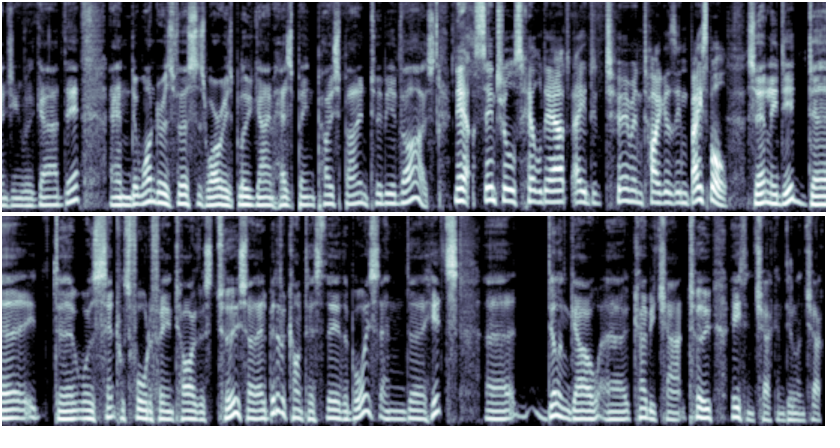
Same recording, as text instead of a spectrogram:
changing regard there. And Wanderers versus Warriors Blue game has been postponed to be advised. Now, Central's held out a determined Tigers in baseball. Certainly did. Uh, it uh, was Central's four defeating Tigers two, so they had a bit of a contest there, the boys, and uh, hits. Uh, Dylan Gull, uh, Kobe Chant two, Ethan Chuck and Dylan Chuck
